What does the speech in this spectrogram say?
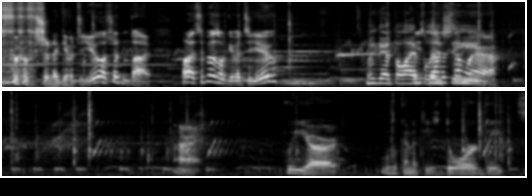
Should I give it to you or shouldn't I? Well, I suppose I'll give it to you. We got the light He's blue seed. somewhere. Alright. We are looking at these door gates.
